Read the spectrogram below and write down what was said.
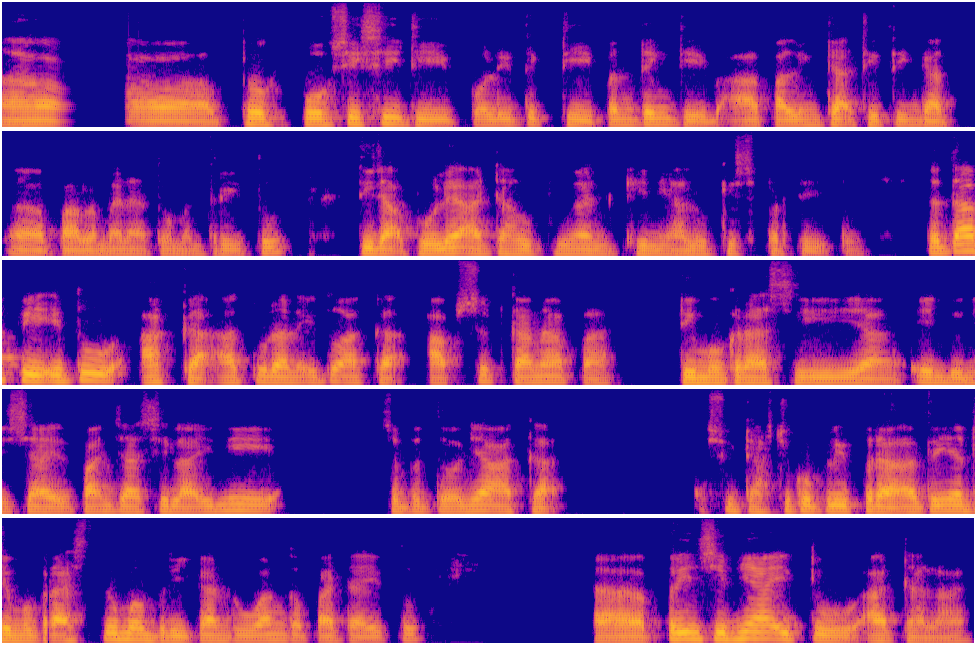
uh, uh, posisi di politik di penting di uh, paling tidak di tingkat uh, parlemen atau menteri itu tidak boleh ada hubungan genealogis seperti itu. Tetapi itu agak aturan itu agak absurd karena apa? demokrasi yang Indonesia Pancasila ini sebetulnya agak sudah cukup liberal. Artinya demokrasi itu memberikan ruang kepada itu. Uh, prinsipnya itu adalah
